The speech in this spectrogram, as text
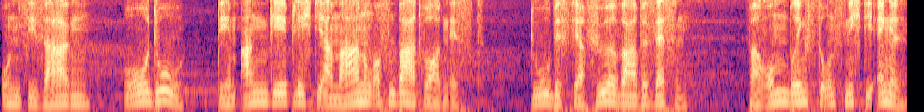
Und sie sagen, O du, dem angeblich die Ermahnung offenbart worden ist, du bist ja fürwahr besessen. Warum bringst du uns nicht die Engel,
